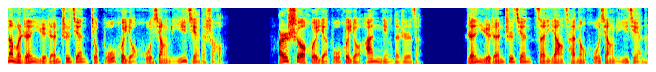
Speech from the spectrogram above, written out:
那么人与人之间就不会有互相理解的时候，而社会也不会有安宁的日子。人与人之间怎样才能互相理解呢？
